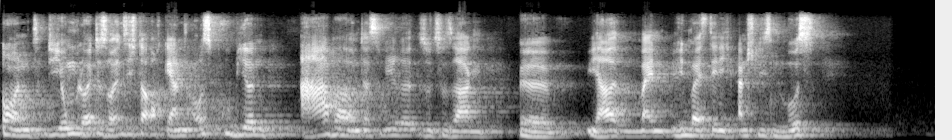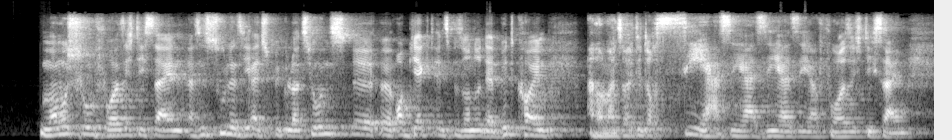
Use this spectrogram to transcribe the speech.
Und die jungen Leute sollen sich da auch gerne ausprobieren. Aber, und das wäre sozusagen äh, ja mein Hinweis, den ich anschließen muss, man muss schon vorsichtig sein. Das ist zulässig als Spekulationsobjekt, äh, insbesondere der Bitcoin. Aber man sollte doch sehr, sehr, sehr, sehr vorsichtig sein, äh,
